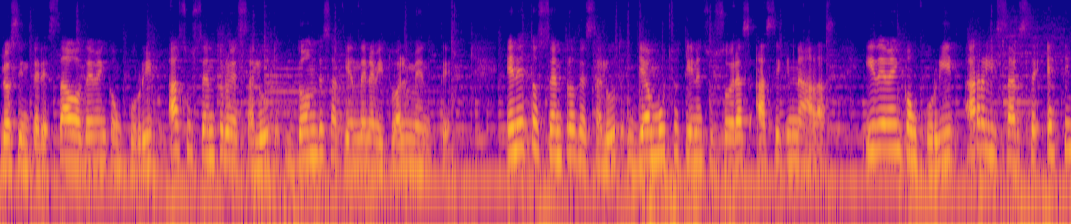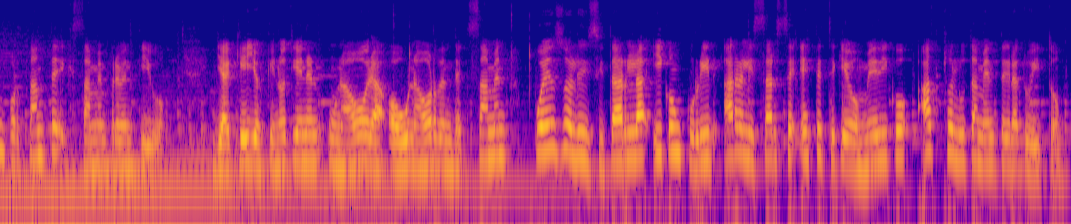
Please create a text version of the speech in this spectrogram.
Los interesados deben concurrir a su centro de salud donde se atienden habitualmente. En estos centros de salud ya muchos tienen sus horas asignadas y deben concurrir a realizarse este importante examen preventivo y aquellos que no tienen una hora o una orden de examen pueden solicitarla y concurrir a realizarse este chequeo médico absolutamente gratuito.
